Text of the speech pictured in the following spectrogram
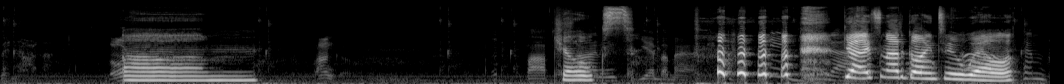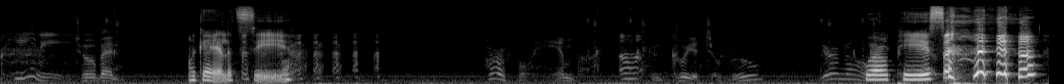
Benarla. Um, Jokes. Sani, Yamba Man. yeah, it's not going too well. Okay, let's see. Purple Himba. Kunkuya Taru. You're no. World peace.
